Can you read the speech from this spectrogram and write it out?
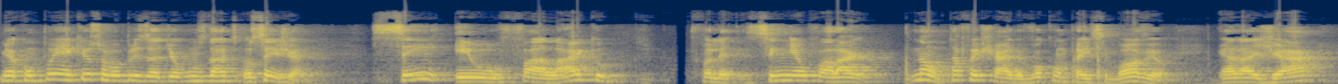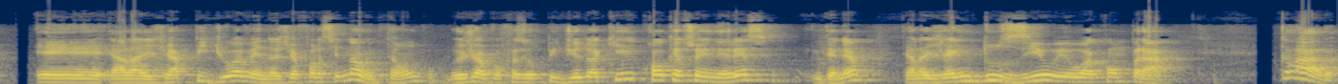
me acompanha aqui, eu só vou precisar de alguns dados. Ou seja, sem eu falar que eu falei, sem eu falar, não, tá fechado, eu vou comprar esse móvel, ela já é, ela já pediu a venda, ela já falou assim, não, então eu já vou fazer o pedido aqui, qual que é o seu endereço? Entendeu? Ela já induziu eu a comprar. Claro,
